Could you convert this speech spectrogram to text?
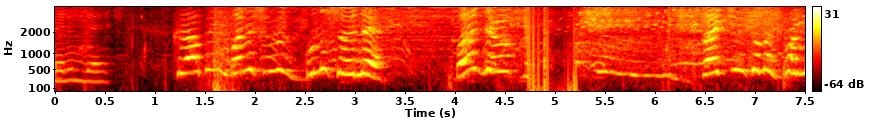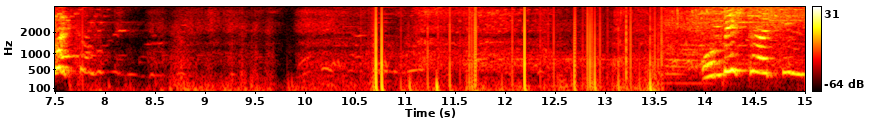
Benim de. Kral benim bana şunu bunu söyle. Bana cevap ver. Sanki insana parmak. On beş tatil.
